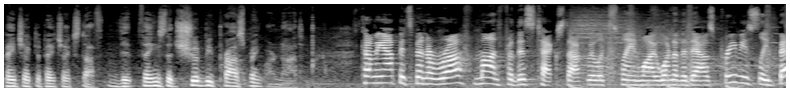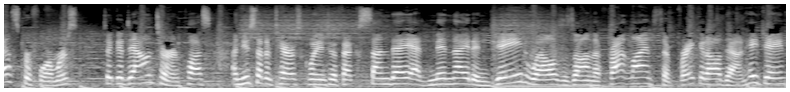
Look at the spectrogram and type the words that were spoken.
paycheck to paycheck stuff. The things that should be prospering are not. Coming up, it's been a rough month for this tech stock. We'll explain why one of the Dow's previously best performers took a downturn. Plus, a new set of tariffs going into effect Sunday at midnight, and Jane Wells is on the front lines to break it all down. Hey, Jane.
